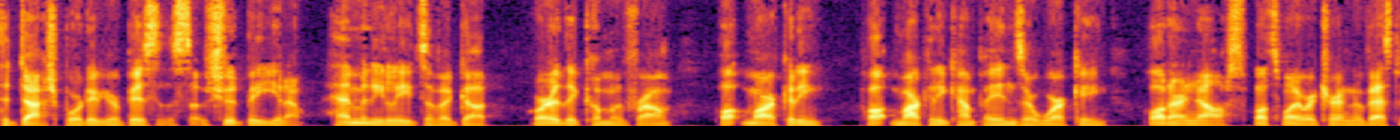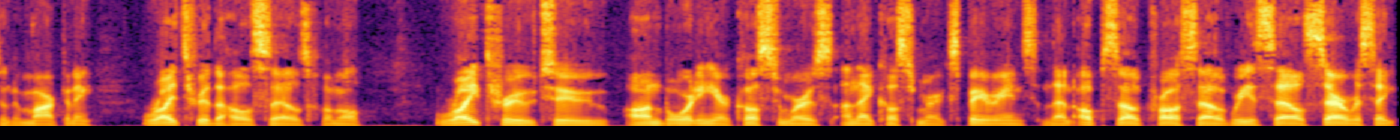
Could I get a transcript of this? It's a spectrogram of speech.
the dashboard of your business. So it should be, you know, how many leads have I got? Where are they coming from? What marketing what marketing campaigns are working? What are not? What's my return on investment in marketing? Right through the whole sales funnel, right through to onboarding your customers and then customer experience and then upsell, cross sell, resell, servicing.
